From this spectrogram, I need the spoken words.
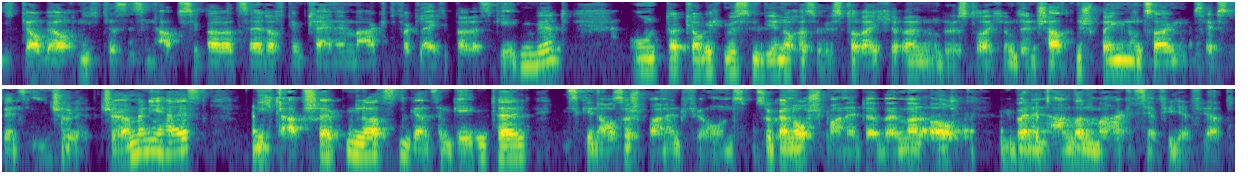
Ich glaube auch nicht, dass es in absehbarer Zeit auf dem kleinen Markt Vergleichbares geben wird. Und da glaube ich, müssen wir noch als Österreicherinnen und Österreicher um den Schatten springen und sagen, selbst wenn es Insurance Germany heißt, nicht abschrecken lassen. Ganz im Gegenteil, ist genauso spannend für uns. Sogar noch spannender, weil man auch über einen anderen Markt sehr viel erfährt.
